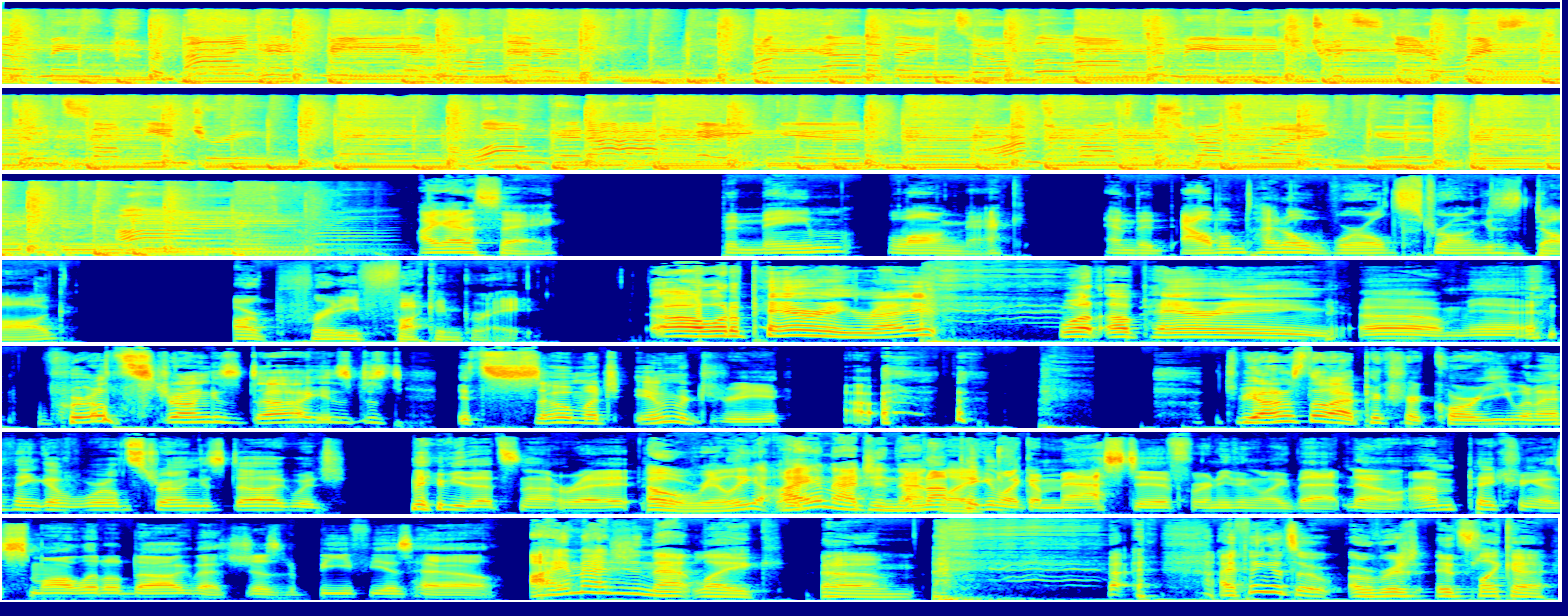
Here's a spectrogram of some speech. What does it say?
I gotta say, the name Longneck and the album title World's Strongest Dog are pretty fucking great. Oh, what a pairing, right? what a pairing. Oh, man. World's Strongest Dog is just, it's so much imagery. Uh, to be honest, though, I picture a corgi when I think of World's Strongest Dog, which maybe that's not right. Oh, really? I imagine that I'm not like, picking like a mastiff or anything like that. No, I'm picturing a small little dog that's just beefy as hell. I imagine that like um I think it's a orig- it's like a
